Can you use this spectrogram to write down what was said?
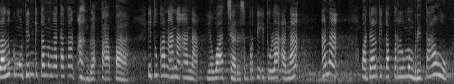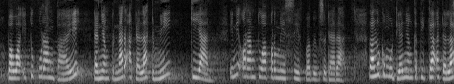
Lalu kemudian kita mengatakan, ah enggak apa-apa, itu kan anak-anak, ya wajar seperti itulah anak-anak. Padahal kita perlu memberitahu bahwa itu kurang baik dan yang benar adalah demikian. Ini orang tua permisif Bapak Ibu Saudara. Lalu kemudian yang ketiga adalah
